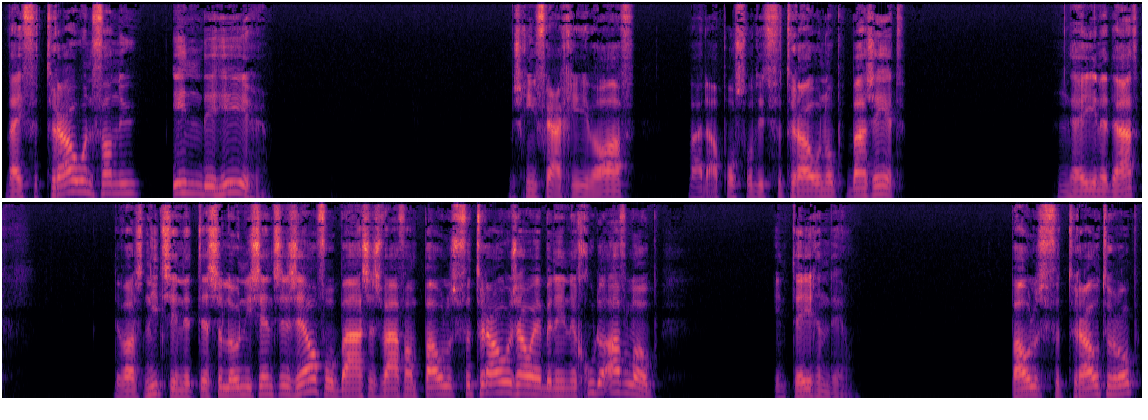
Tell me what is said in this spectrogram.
Wij vertrouwen van u in de Heere. Misschien vraag je je wel af waar de apostel dit vertrouwen op baseert. Nee, inderdaad. Er was niets in de Thessalonicense zelf op basis waarvan Paulus vertrouwen zou hebben in een goede afloop. Integendeel. Paulus vertrouwt erop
